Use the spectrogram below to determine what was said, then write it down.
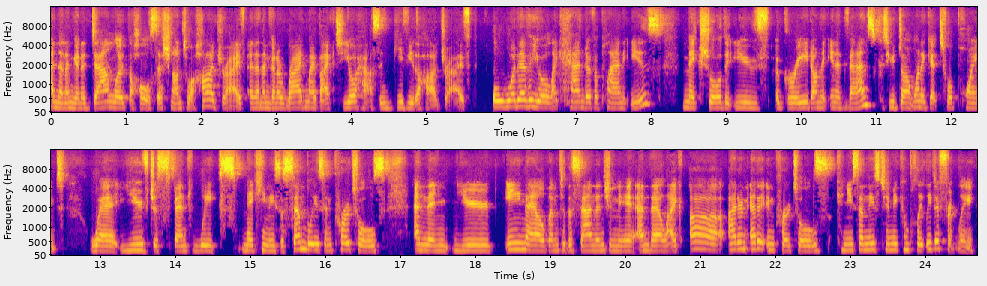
and then I'm going to download the whole session onto a hard drive, and then I'm going to ride my bike to your house and give you the hard drive or whatever your like handover plan is, make sure that you've agreed on it in advance because you don't want to get to a point where you've just spent weeks making these assemblies in Pro Tools and then you email them to the sound engineer and they're like, oh, I don't edit in Pro Tools. Can you send these to me completely differently?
